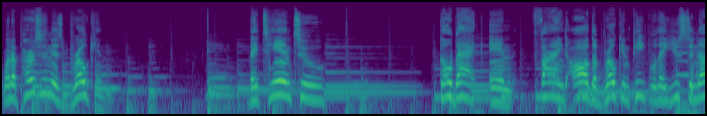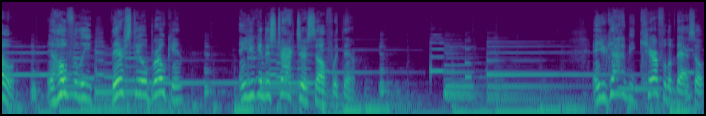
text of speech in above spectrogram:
When a person is broken, they tend to go back and find all the broken people they used to know. And hopefully they're still broken and you can distract yourself with them. And you got to be careful of that. So,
